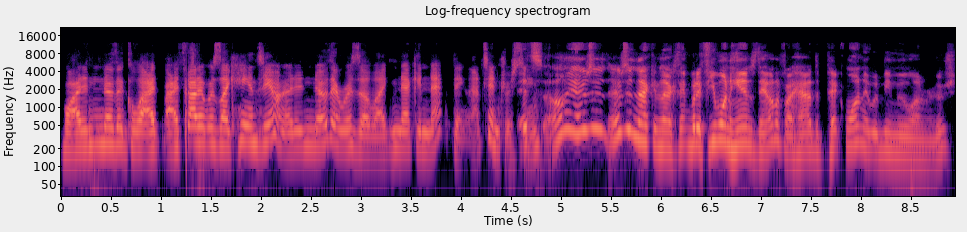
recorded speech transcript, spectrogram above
Well, I didn't know the glad. I thought it was like hands down. I didn't know there was a like neck and neck thing. That's interesting. It's oh yeah, there's a, there's a neck and neck thing. But if you want hands down, if I had to pick one, it would be Moulin Rouge.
